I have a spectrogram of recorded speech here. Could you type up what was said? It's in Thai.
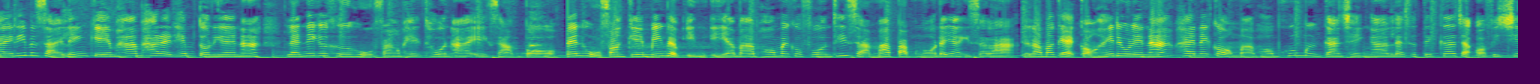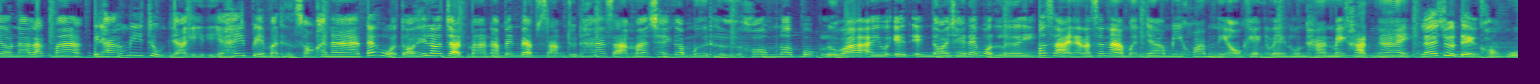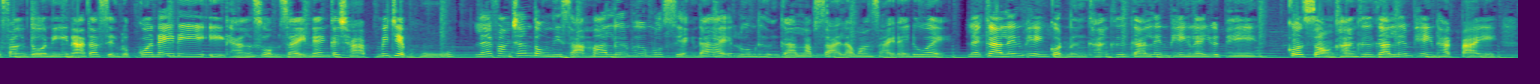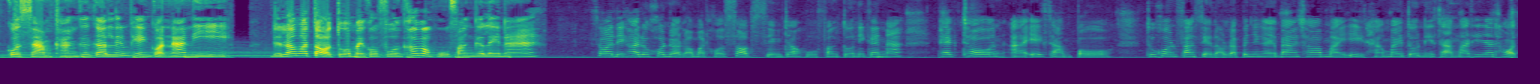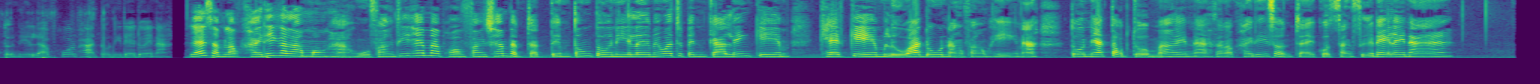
รที่เป็นสายเล่นเกมห้ามพลาดไอเทมตัวนี้เลยนะ และนี่ก็คือหูฟังเพกโทน RX 3 Pro เป็นหูฟังเกมมิ่งแบบอินเอียร์มาพร้อมไมโครโฟนที่สามารถปรับโงได้อย่างอิสระ เดี๋ยวเรามาแกะกล่องให้ดูเลยนะ ภายในกล่องมาพร้อมคู่มือการใช้งานและสติกเกอร์จาก Official น่ารักมาก อีกทั้งมีจุกยางอินเอียร์ให้เปลี่ยนมาถึง 2 ขนาด และหัวต่อที่เราจัดมานะเป็นแบบ 3.5 สามารถใช้กับมือถือคอมโน้ตบุ๊กหรือว่า iOS Android ใช้ได้หมดเลยก็สายนะลักษณะเหมือนยางมีความเหนียวแข็งแรงทนทานไม่ขาดง่าย และจุดเด่นของหูฟังตัวนี้นะตัดเสียงรบกวนได้ดี อีกทั้งสวมใส่แน่นกระชับ ไม่เจ็บหู และฟังก์ชันตรงนี้สามารถเลื่อนเพิ่มลดเสียงได้ รวมถึงการรับสายและวางสายได้ด้วย และการเล่นเพลงกดหนึ่งครั้งคือการเล่นเพลงและหยุดเพลง กด 2 ครั้งคือการเล่นเพลงถัดไป กด 3 ครั้งคือการเล่นเพลงก่อนหน้านี้ เดี๋ยวเรามาต่อตัวไมโครโฟนเข้ากับหูฟังกันเลยนะ สวัสดีค่ะทุกคนเดี๋ยวเรามาทดสอบเสียงจากหูฟังตัวนี้กันนะ p a c t o n RX 3 Pro ทุกคนฟังเสียงเราแล้วเป็นยังไงบ้างชอบไหมอีกทั้งไมค์ตัวนี้สามารถที่จะถอดตัวนี้แล้วพูดผ่านตัวนี้ได้ด้วยนะ และสำหรับใครที่กำลังมองหาหูฟังที่ให้มาพร้อมฟังก์ชันแบบจัดเต็มต้องตัวนี้เลยไม่ว่าจะเป็นการเล่นเกมแคสเกมหรือว่าดูหนังฟังเพลงนะ ตัวนี้ตอบโจทย์มากเลยนะสำหรับใครที่สนใจกดสั่งซื้อได้เลยนะ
